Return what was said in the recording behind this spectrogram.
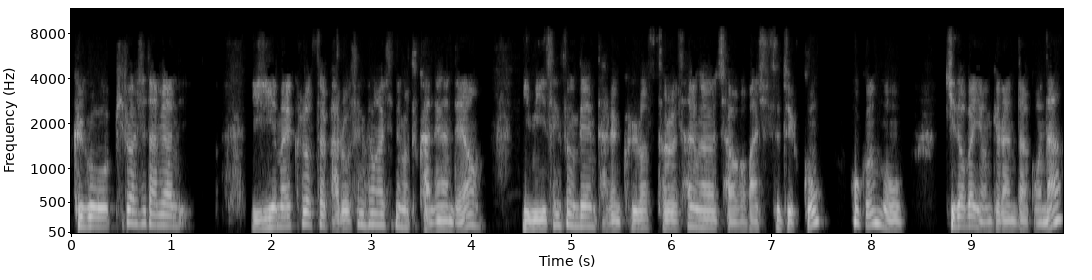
그리고 필요하시다면 EMR 클러스터를 바로 생성하시는 것도 가능한데요. 이미 생성된 다른 클러스터를 사용하여 작업하실 수도 있고 혹은 뭐 GitHub에 연결한다거나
